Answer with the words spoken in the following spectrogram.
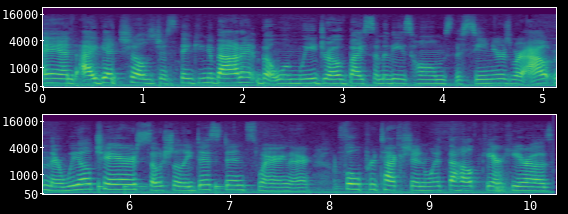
And I get chills just thinking about it. But when we drove by some of these homes, the seniors were out in their wheelchairs, socially distanced, wearing their full protection with the healthcare heroes.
